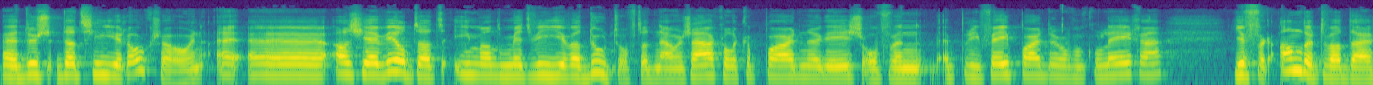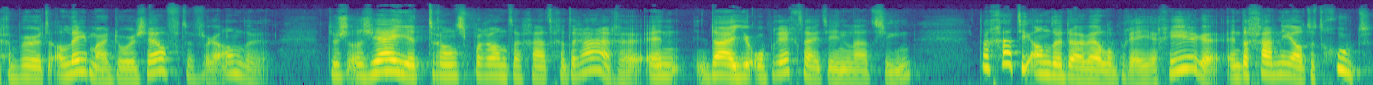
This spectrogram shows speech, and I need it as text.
Uh, dus dat is hier ook zo. En, uh, uh, als jij wilt dat iemand met wie je wat doet, of dat nou een zakelijke partner is, of een, een privépartner of een collega, je verandert wat daar gebeurt alleen maar door zelf te veranderen. Dus als jij je transparanter gaat gedragen en daar je oprechtheid in laat zien, dan gaat die ander daar wel op reageren. En dat gaat niet altijd goed.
